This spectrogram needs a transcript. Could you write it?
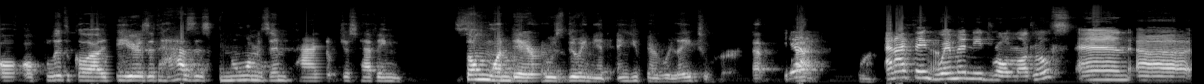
of, of political ideas, it has this enormous impact of just having someone there who's doing it and you can relate to her. That, yeah. That and I think yeah. women need role models. And uh,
